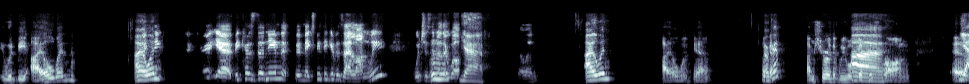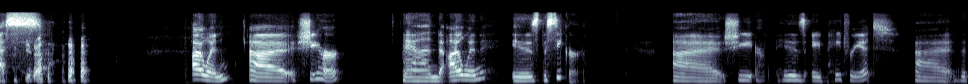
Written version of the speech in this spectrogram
it would be Ilwin. I Yeah, because the name that it makes me think of is Ilanwi, which is another well Yeah. villain. Aylwin. Ilwin, yeah Okay. i'm sure that we will get Uh, this wrong as, yes. you know Aylwin. Uh, she, her. And Aylwin is the seeker. Uh, she is a patriot. Uh, the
